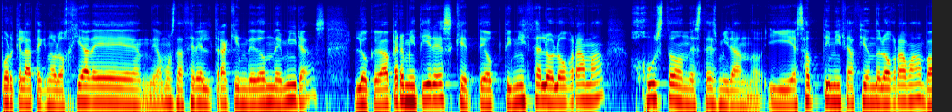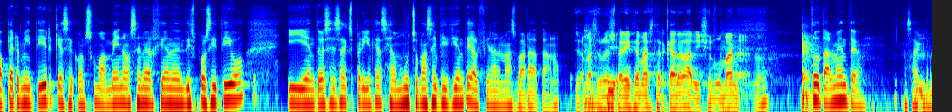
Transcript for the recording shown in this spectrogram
porque la tecnología de, digamos, de hacer el tracking de dónde miras, lo que va a permitir es que te optimice el holograma justo donde estés mirando. Y esa optimización del holograma va a permitir que se consuma menos energía en el dispositivo y entonces esa experiencia sea mucho más eficiente y al final más barata, ¿no? Y además es una experiencia más cercana a la visión humana, ¿no? Totalmente. Exacto.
